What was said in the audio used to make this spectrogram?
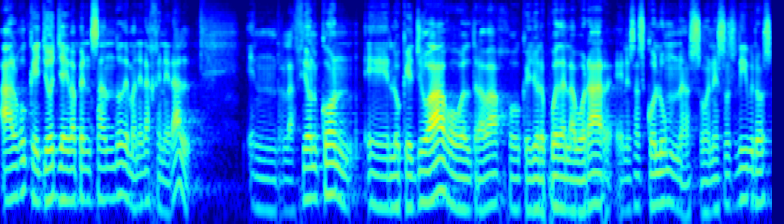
a algo que yo ya iba pensando de manera general en relación con eh, lo que yo hago o el trabajo que yo le pueda elaborar en esas columnas o en esos libros,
